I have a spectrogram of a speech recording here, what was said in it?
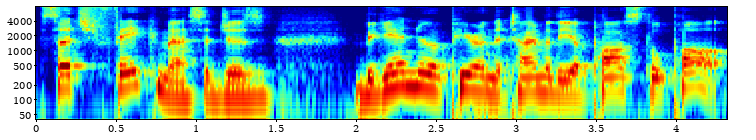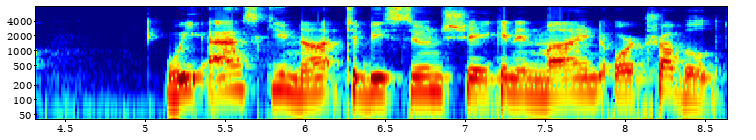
Such fake messages began to appear in the time of the Apostle Paul. We ask you not to be soon shaken in mind or troubled,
